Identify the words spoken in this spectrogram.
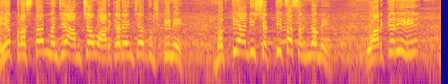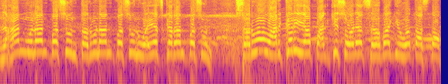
हे प्रस्थान म्हणजे आमच्या वारकऱ्यांच्या दृष्टीने भक्ती आणि शक्तीचा संगम आहे. वारकरी लहान मुलांपासून तरुणांपासून वयस्करांपासून सर्व वारकरी या पालखी सोहळ्यात सहभागी होत असतात.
